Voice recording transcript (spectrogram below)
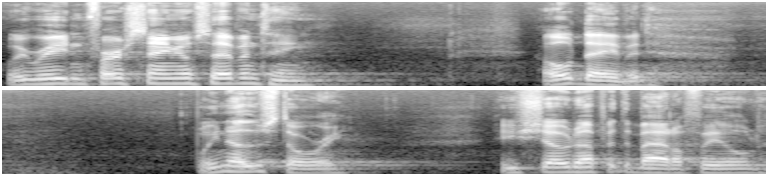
We read in 1 Samuel 17, old David, we know the story. He showed up at the battlefield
